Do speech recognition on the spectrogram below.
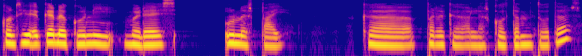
considero que Naconi mereix un espai que, perquè l'escoltem totes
